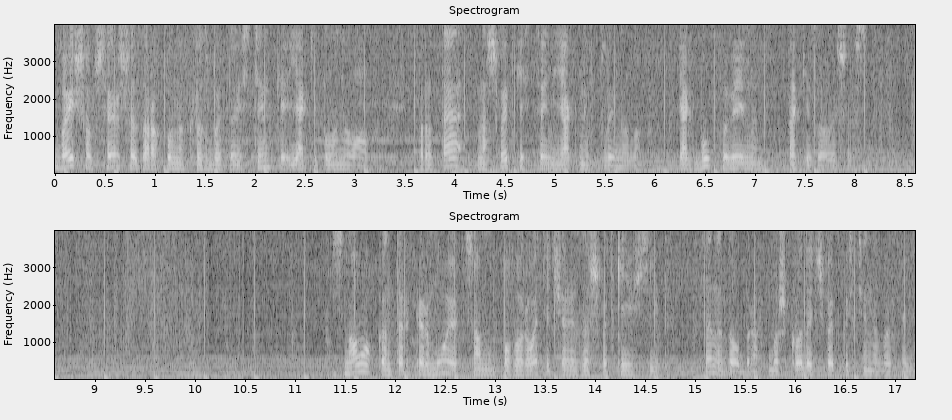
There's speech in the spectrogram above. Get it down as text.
Вийшов ширше за рахунок розбитої стінки, як і планував. Проте на швидкість це ніяк не вплинуло. Як був повільним, так і залишився. Знову контркермую в цьому повороті через зашвидкий вхід. Це недобре, бо шкодить швидкості на виході.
